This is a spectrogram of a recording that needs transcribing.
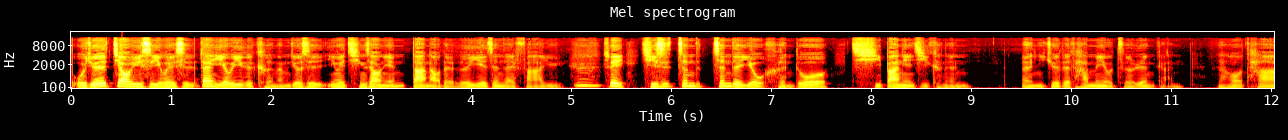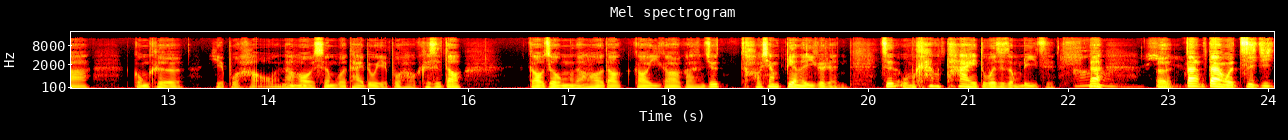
我觉得教育是一回事，但有一个可能，就是因为青少年大脑的额叶正在发育，嗯所以其实真的真的有很多七八年级可能，呃，你觉得他没有责任感，然后他功课也不好，然后生活态度也不好，可是到高中，然后到高一、高二、高三，就好像变了一个人。真，我们看到太多这种例子。那哦呃，但但我自己，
